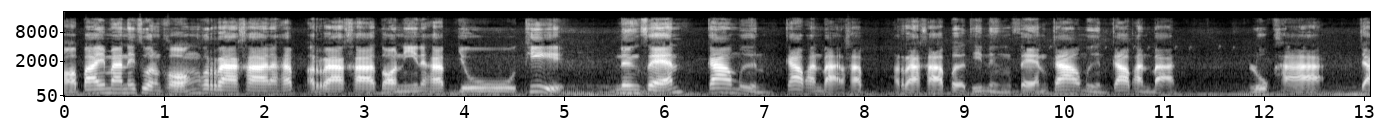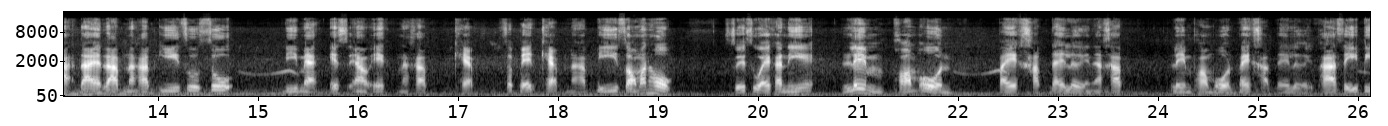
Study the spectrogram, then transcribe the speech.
ต่อไปมาในส่วนของราคานะครับ ราคาตอนนี้นะครับอยู่ที่ 199,000 บาทครับ ราคาเปิดที่ 199,000 บาท ลูกค้าจะได้รับนะครับ Isuzu D-Max SLX นะครับ Cap Space Cap นะครับ ปี 2006 สวย ๆ คันนี้เล่มพร้อมโอนไปขับได้เลยนะครับ เล่มพร้อมโอนไปขับได้เลย ภาษีปี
